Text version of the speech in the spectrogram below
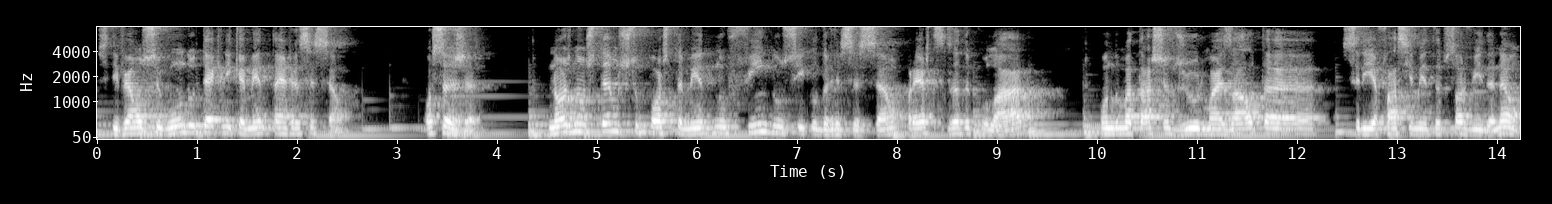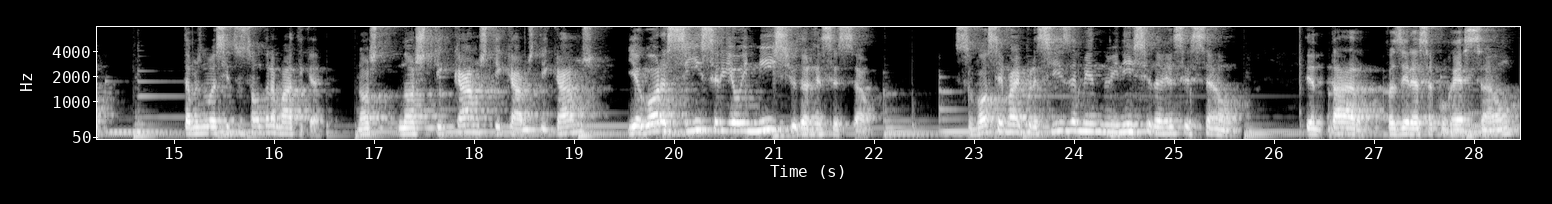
se tiver um segundo, tecnicamente está em recessão. Ou seja, nós não estamos supostamente no fim de um ciclo de recessão prestes a decolar, onde uma taxa de juro mais alta seria facilmente absorvida. Não. Estamos numa situação dramática. Nós, nós esticamos, esticamos, esticamos e agora sim seria o início da recessão. Se você vai precisamente no início da recessão tentar fazer essa correção,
